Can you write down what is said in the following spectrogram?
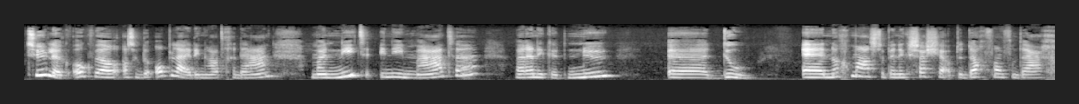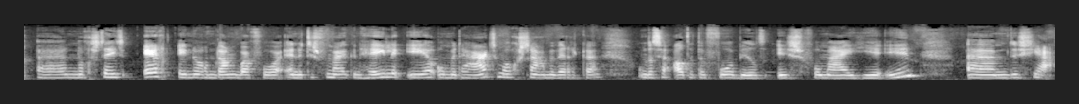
Tuurlijk, ook wel als ik de opleiding had gedaan, maar niet in die mate waarin ik het nu uh, doe. En nogmaals, daar ben ik Sascha op de dag van vandaag uh, nog steeds echt enorm dankbaar voor. En het is voor mij ook een hele eer om met haar te mogen samenwerken. Omdat zij altijd een voorbeeld is voor mij hierin. Um, dus ja,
